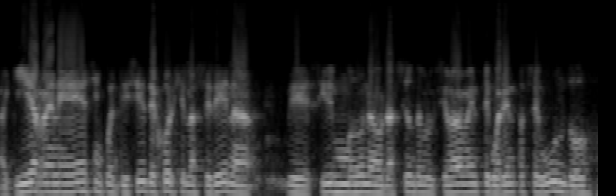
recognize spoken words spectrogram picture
Aquí RNE 57, Jorge La Serena, eh, sismo de una duración de aproximadamente 40 segundos,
